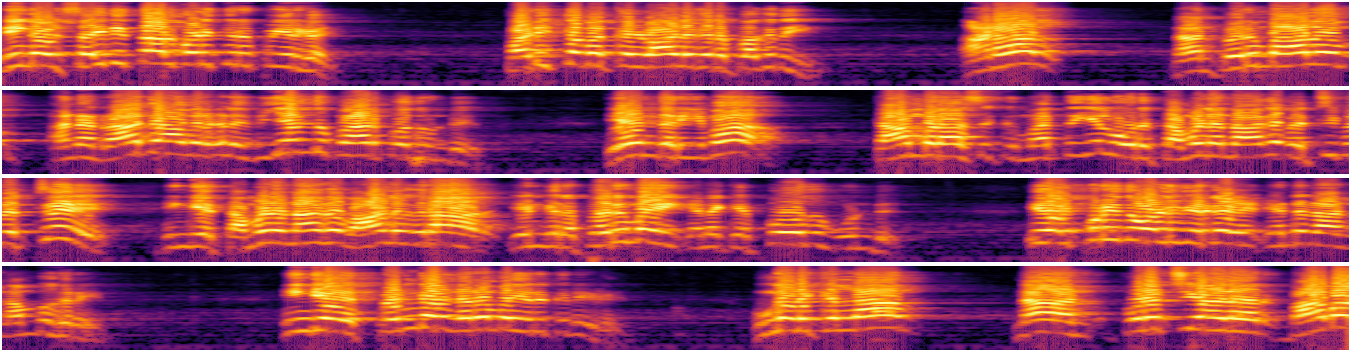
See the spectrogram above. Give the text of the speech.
நீங்கள் செய்தித்தாள் படித்திருப்பீர்கள். படித்த மக்கள் வாழுகிற பகுதி. ஆனால் நான் பெரும்பாலும் அண்ணன் ராஜா அவர்களை வியந்து பார்ப்பதுண்டு. ஏன் தெரியுமா? தாம்பராசுக்கு மத்தியில் ஒரு தமிழனாக வெற்றி பெற்று இங்கே தமிழனாக வாழுகிறார் என்கிற பெருமை எனக்கு எப்போதும் உண்டு. இதை புரிந்து கொள்வீர்கள் என்று நான் நம்புகிறேன். இங்கே பெண்கள் நிரம்ப இருக்கிறீர்கள். உங்களுக்கெல்லாம் நான் புரட்சியாளர் பாபா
